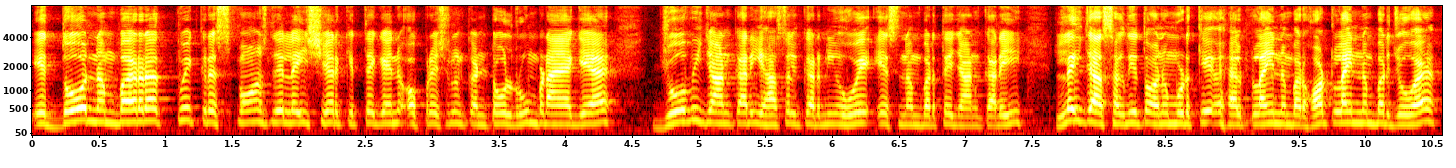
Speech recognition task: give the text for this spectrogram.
ਇਹ ਦੋ ਨੰਬਰ ਕੁਇਕ ਰਿਸਪੌਂਸ ਦੇ ਲਈ ਸ਼ੇਅਰ ਕੀਤੇ ਗਏ ਨੇ ਆਪਰੇਸ਼ਨਲ ਕੰਟਰੋਲ ਰੂਮ ਬਣਾਇਆ ਗਿਆ ਹੈ ਜੋ ਵੀ ਜਾਣਕਾਰੀ ਹਾਸਲ ਕਰਨੀ ਹੋਵੇ ਇਸ ਨੰਬਰ ਤੇ ਜਾਣਕਾਰੀ ਲਈ ਜਾ ਸਕਦੀ ਤੁਹਾਨੂੰ ਮੁੜ ਕੇ ਹੈਲਪਲਾਈਨ ਨੰਬਰ ਹੌਟਲਾਈਨ ਨੰਬਰ ਜੋ ਹੈ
